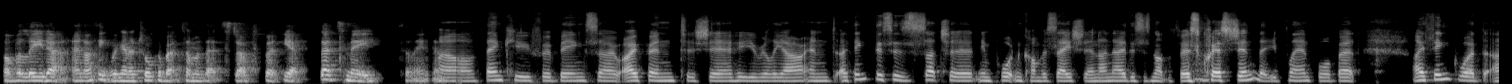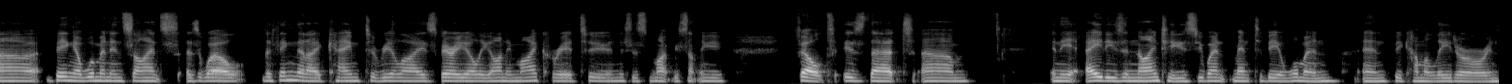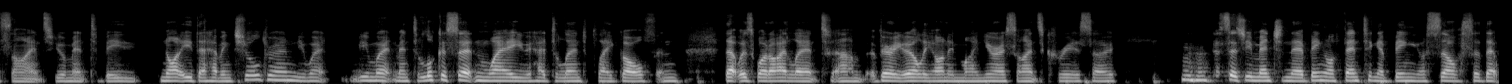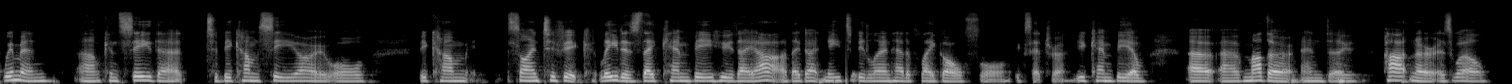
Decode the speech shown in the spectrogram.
of a leader. And I think we're going to talk about some of that stuff. But yeah, that's me. Selena. Oh, thank you for being so open to share who you really are. And I think this is such an important conversation. I know this is not the first question that you planned for, but I think what uh, being a woman in science as well, the thing that I came to realize very early on in my career too, and this is might be something you felt, is that um, in the 80s and 90s, you weren't meant to be a woman and become a leader or in science. You were meant to be not either having children you weren't you weren't meant to look a certain way you had to learn to play golf and that was what i learnt um, very early on in my neuroscience career so mm-hmm. just as you mentioned there being authentic and being yourself so that women um, can see that to become ceo or become scientific leaders they can be who they are they don't need to be learn how to play golf or etc you can be a, a, a mother and a partner as well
